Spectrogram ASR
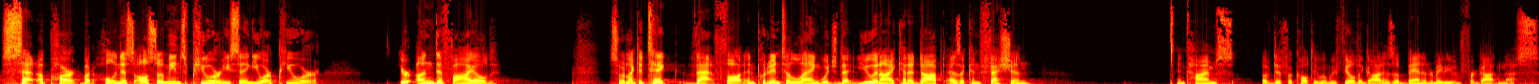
set apart, but holiness also means pure. He's saying, You are pure. You're undefiled. So I'd like to take that thought and put it into language that you and I can adopt as a confession in times of difficulty when we feel that God has abandoned or maybe even forgotten us.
